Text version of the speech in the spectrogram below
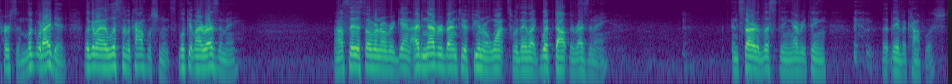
person. Look what I did. Look at my list of accomplishments. Look at my resume. And I'll say this over and over again. I've never been to a funeral once where they like whipped out the resume and started listing everything that they've accomplished.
